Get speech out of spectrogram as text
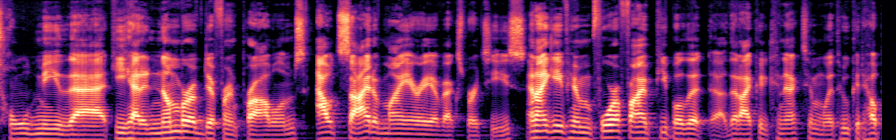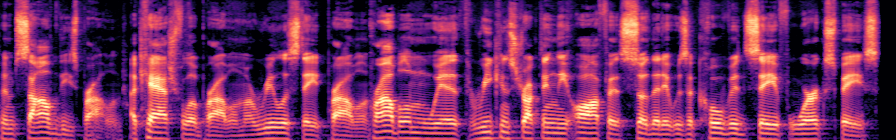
told me that he had a number of different problems outside of my area of expertise. And I gave him four or five people that, uh, that I could connect him with who could help him solve these problems a cash flow problem, a real estate problem, problem with reconstructing the office so that it was a COVID safe workspace,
